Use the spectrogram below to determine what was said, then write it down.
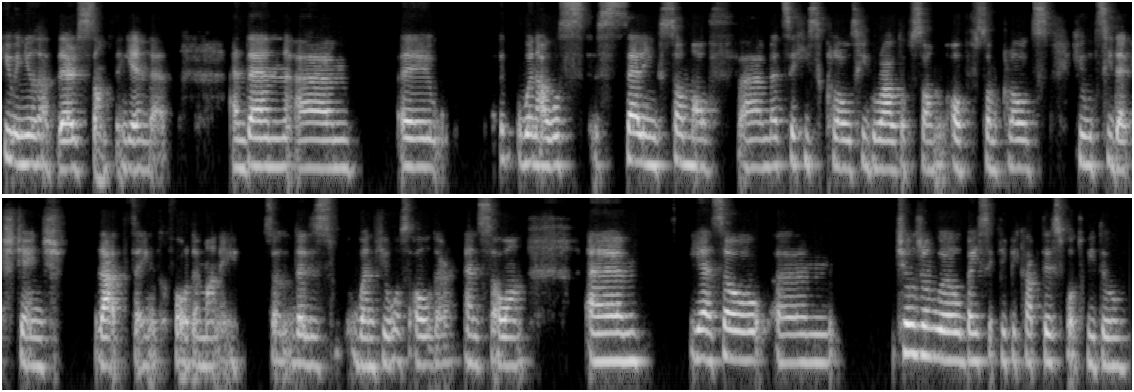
He knew that there's something in that, and then um, uh, when I was selling some of, um, let's say, his clothes, he grew out of some of some clothes. He would see the exchange that thing for the money. So that is when he was older, and so on. Um, yeah, so um, children will basically pick up this what we do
